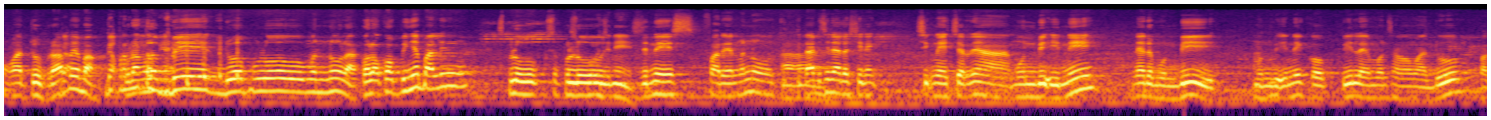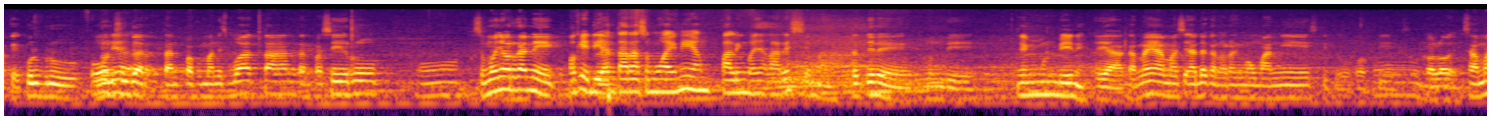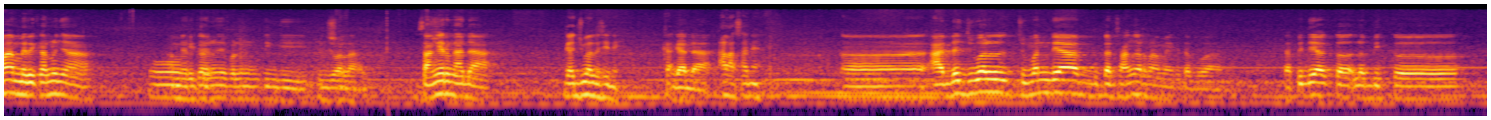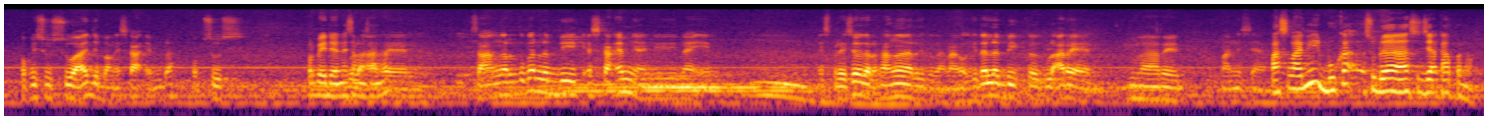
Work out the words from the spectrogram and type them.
waduh berapa ya bang? Kurang ya? lebih 20 menu lah. Kalau kopinya paling 10 10, 10 jenis. jenis varian menu. Kita di sini ada signa- signaturenya Moonbee ini, ini ada Moonbee. Moonbee ini kopi lemon sama madu pakai cool brew, Oh, non sugar, tanpa pemanis buatan, tanpa sirup. Oh. Semuanya organik. Oke, di antara semua ini yang paling banyak laris yang mana? Tetap ini Moonbee. Yang Moonbee ini. Iya, karena ya masih ada kan orang yang mau manis gitu kopi. Kalau sama americanonya, Oh, americanonya paling tinggi penjualan. Sangir nggak ada, Gak jual di sini. Nggak ada. Alasannya? Eh, ada jual, cuman dia bukan sangar namanya kita buat. Tapi dia ke lebih ke kopi susu aja bang SKM dah, kopsus. Perbedaannya sama Gula sangat? aren. Sangar tuh kan lebih SKM-nya dinaikin. Hmm. Espresso terus sangar gitu kan. Nah, kita lebih ke gula aren, Gula aren. manisnya. Pasla ini buka sudah sejak kapan, Bang?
